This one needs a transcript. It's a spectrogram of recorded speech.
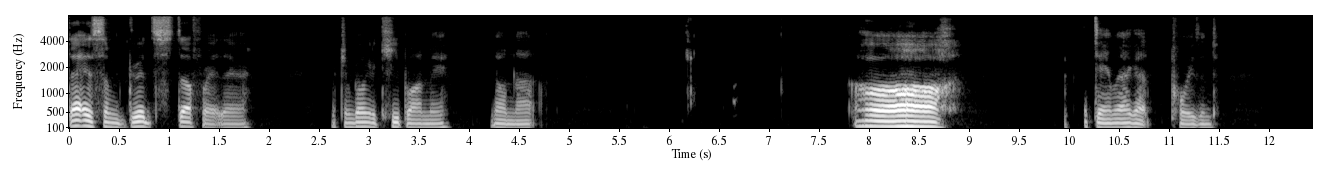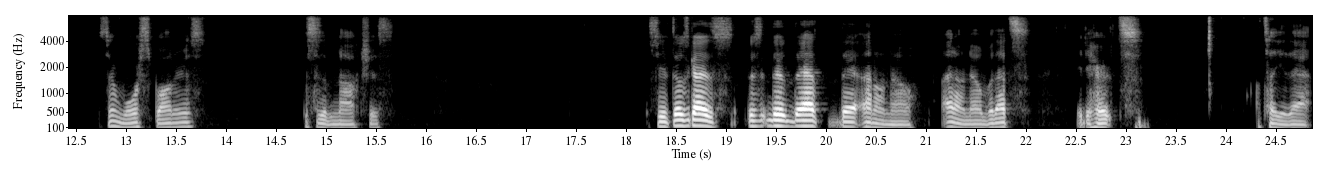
That is some good stuff right there. Which I'm going to keep on me. No, I'm not. Oh. Damn it, I got poisoned. Is there more spawners? This is obnoxious. See, if those guys, this, they, they have, they, I don't know. I don't know, but that's, it hurts. I'll tell you that.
